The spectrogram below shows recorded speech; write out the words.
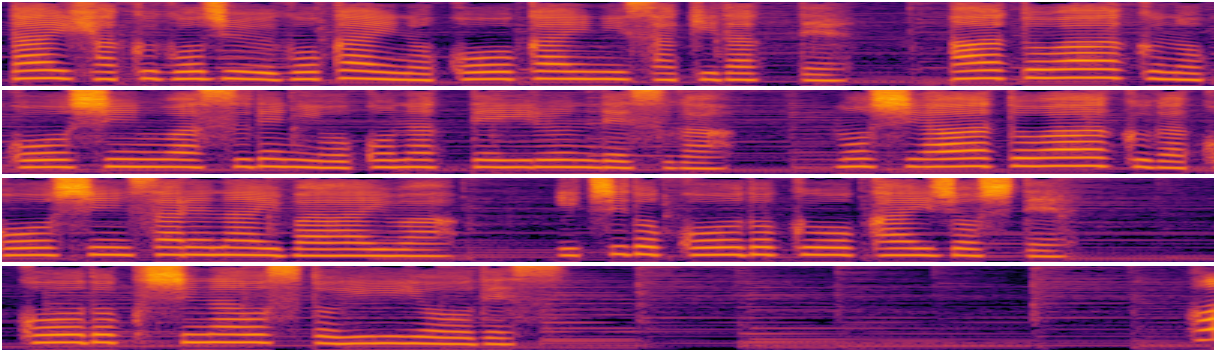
第155回の公開に先立って、アートワークの更新はすでに行っているんですが、もしアートワークが更新されない場合は、一度購読を解除して、購読し直すといいようです。更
